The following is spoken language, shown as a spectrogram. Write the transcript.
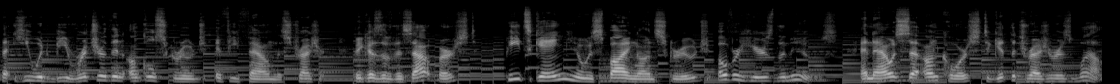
that he would be richer than Uncle Scrooge if he found this treasure. Because of this outburst, Pete's gang, who was spying on Scrooge, overhears the news, and now is set on course to get the treasure as well.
